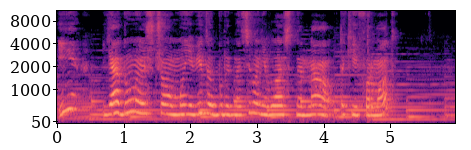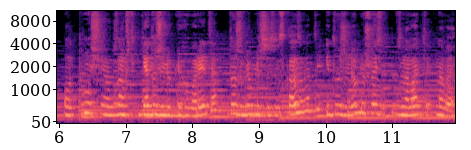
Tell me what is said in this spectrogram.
І я думаю, що мої відео будуть націлені власне на такий формат. От, тому що знову ж таки я дуже люблю говорити, дуже люблю щось розказувати і дуже люблю щось знавати нове.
